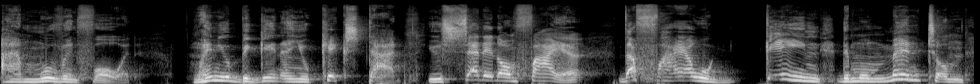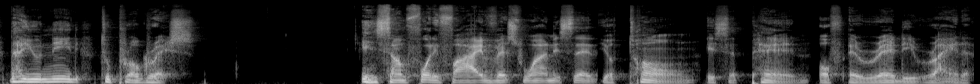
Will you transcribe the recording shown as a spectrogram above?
I am moving forward. When you begin and you kickstart, you set it on fire, that fire will gain the momentum that you need to progress. In Psalm 45 verse 1, it said, Your tongue is a pen of a ready writer.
